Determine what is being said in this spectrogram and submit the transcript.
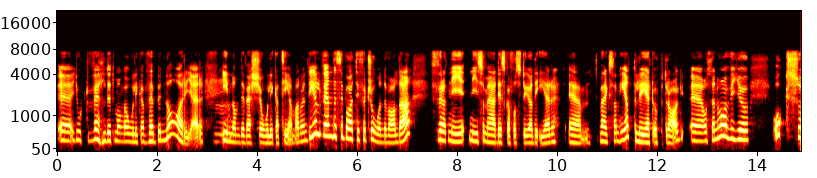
eh, gjort väldigt många olika webbinarier Mm. inom diverse olika teman och en del vänder sig bara till förtroendevalda för att ni, ni som är det ska få stöd i er eh, verksamhet eller ert uppdrag. Eh, och sen har vi ju också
